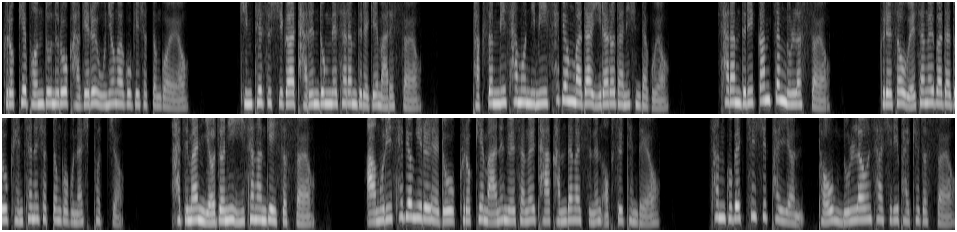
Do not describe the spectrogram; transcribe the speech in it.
그렇게 번 돈으로 가게를 운영하고 계셨던 거예요. 김태수 씨가 다른 동네 사람들에게 말했어요. 박선미 사모님이 새벽마다 일하러 다니신다고요. 사람들이 깜짝 놀랐어요. 그래서 외상을 받아도 괜찮으셨던 거구나 싶었죠. 하지만 여전히 이상한 게 있었어요. 아무리 새벽 일을 해도 그렇게 많은 외상을 다 감당할 수는 없을 텐데요. 1978년 더욱 놀라운 사실이 밝혀졌어요.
